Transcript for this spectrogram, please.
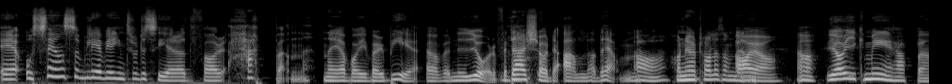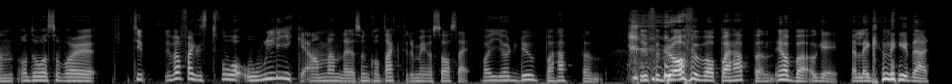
Eh, och sen så blev jag introducerad för Happen när jag var i Verbier över nyår. För där körde alla den. Ja. Har ni hört talas om den? Ja, ja. Ja. Jag gick med i Happen och då så var det, typ, det var faktiskt två olika användare som kontaktade mig och sa så här, vad gör du på Happen? Du är för bra för att vara på Happen. Jag bara, okej, jag lägger ner där.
